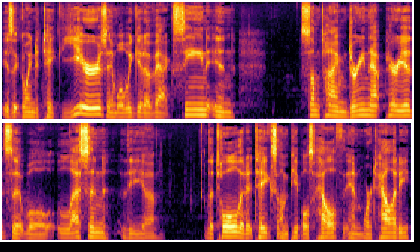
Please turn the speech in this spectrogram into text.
Is it going to take years? And will we get a vaccine in sometime during that period that will lessen the, uh, the toll that it takes on people's health and mortality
